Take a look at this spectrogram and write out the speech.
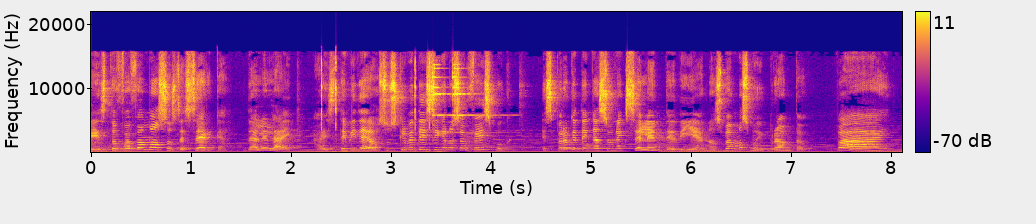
Esto fue Famosos de cerca. Dale like a este video, suscríbete y síguenos en Facebook. Espero que tengas un excelente día. Nos vemos muy pronto. Bye.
